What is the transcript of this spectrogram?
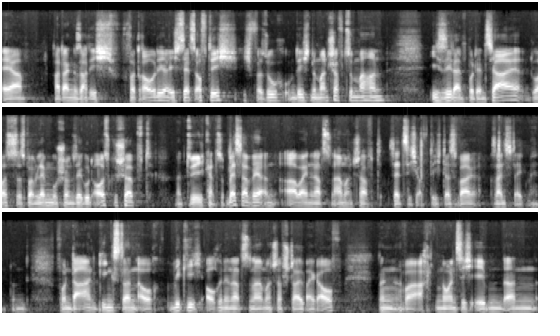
Er hat dann gesagt, ich vertraue dir, ich setze auf dich, ich versuche, um dich eine Mannschaft zu machen. Ich sehe dein Potenzial. Du hast das beim Lemgo schon sehr gut ausgeschöpft. Natürlich kannst du besser werden, aber in der Nationalmannschaft setze ich auf dich. Das war sein Statement. Und von da an ging es dann auch wirklich auch in der Nationalmannschaft steil bergauf. Dann war 98 eben dann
